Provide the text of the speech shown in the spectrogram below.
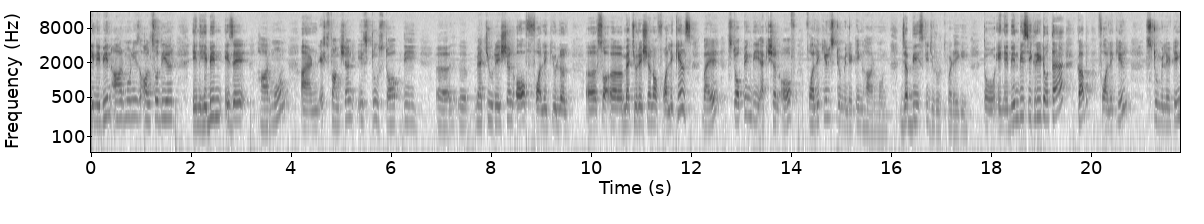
inhibin hormone is also there inhibin is a hormone and its function is to stop uh, maturation of follicular uh, so, uh, maturation of follicles by stopping the action of follicle stimulating hormone. जब भी इसकी ज़रूरत पड़ेगी तो इनहिबिन भी सीक्रेट होता है। कब? Follicle stimulating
